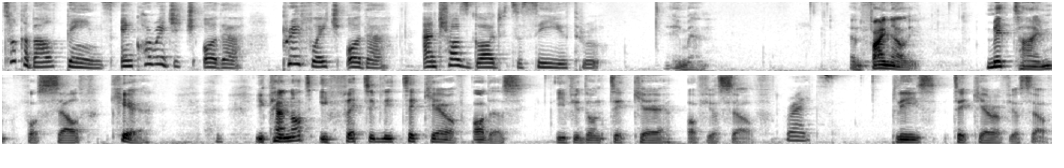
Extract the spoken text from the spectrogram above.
Talk about things, encourage each other, pray for each other, and trust God to see you through. Amen. And finally, make time for self care. You cannot effectively take care of others if you don't take care of yourself. Right. Please take care of yourself.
